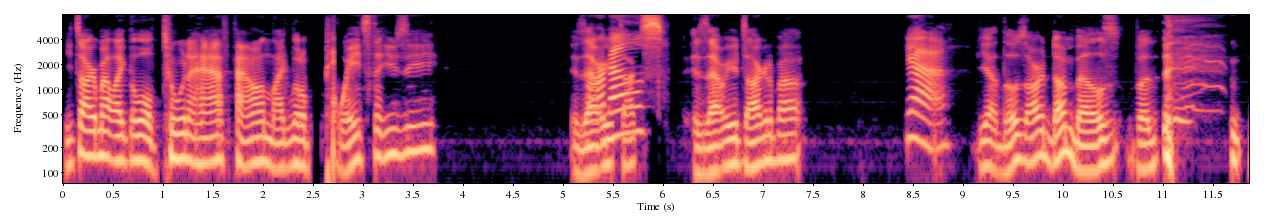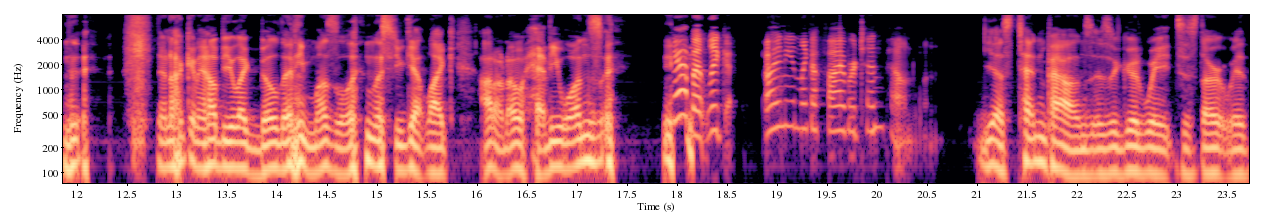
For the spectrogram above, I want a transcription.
You talking about like the little two and a half pound like little weights that you see? Is that what you're talking? barbells? Is that what you're talking about? Yeah. Yeah, those are dumbbells, but they're not going to help you like build any muscle unless you get like I don't know heavy ones. Yeah, but like I need like a five or ten pound one. yes, ten pounds is a good weight to start with.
